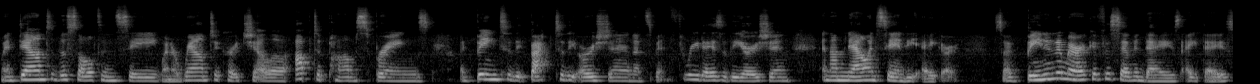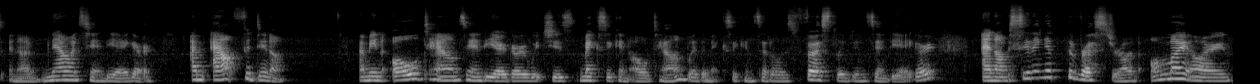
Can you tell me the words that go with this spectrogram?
Went down to the Salton Sea. Went around to Coachella. Up to Palm Springs. I'd been to the back to the ocean. I'd spent three days at the ocean, and I'm now in San Diego. So I've been in America for seven days, eight days, and I'm now in San Diego. I'm out for dinner. I'm in Old Town, San Diego, which is Mexican Old Town, where the Mexican settlers first lived in San Diego. And I'm sitting at the restaurant on my own.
